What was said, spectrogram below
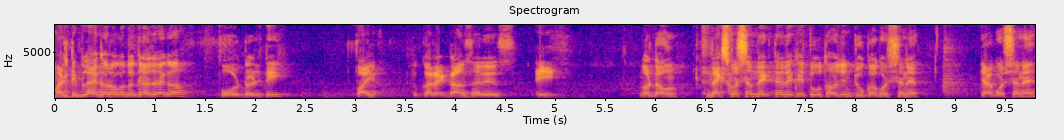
मल्टीप्लाई करोगे तो क्या जाएगा? फोर ट्वेंटी फाइव तो correct answer is A note down next question देखते हैं, देखिए 2002 का क्वेश्चन है। क्या क्वेश्चन है?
